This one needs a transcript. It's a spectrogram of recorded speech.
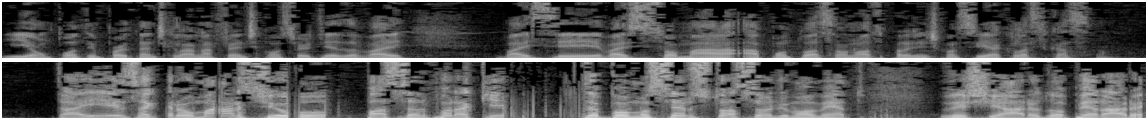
e é um ponto importante que lá na frente com certeza vai, vai ser, vai se somar a pontuação nossa para a gente conseguir a classificação. Tá aí, zagueiro Márcio, passando por aqui, sendo situação de momento, vestiário do operário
